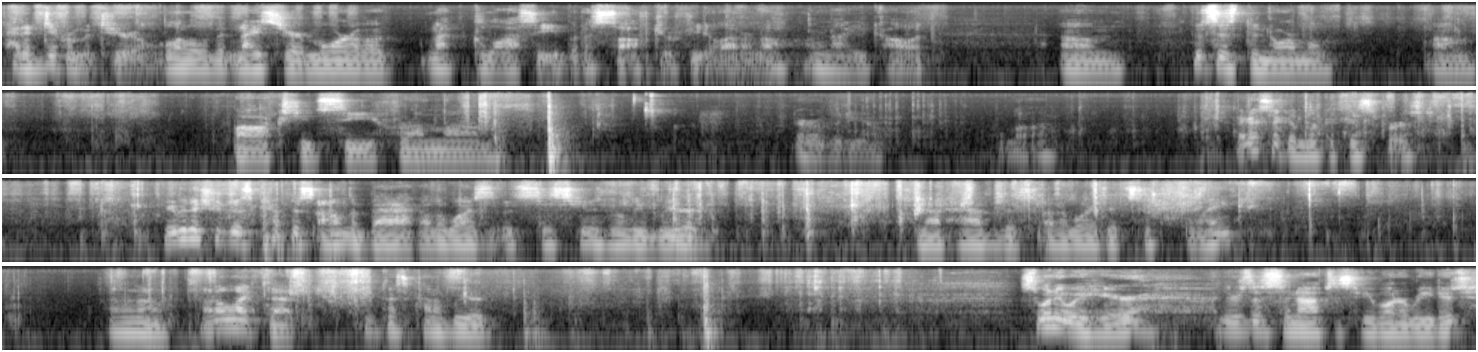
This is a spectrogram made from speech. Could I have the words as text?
had a different material, a little bit nicer, more of a, not glossy, but a softer feel. I don't know. I don't know how you'd call it. Um, this is the normal um, box you'd see from um, Arrow Video. Hold on. I guess I could look at this first. Maybe they should just kept this on the back. Otherwise, it just seems really weird to not have this. Otherwise, it's just blank. I don't know. I don't like that. I think that's kind of weird. So anyway, here, there's a synopsis if you want to read it.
